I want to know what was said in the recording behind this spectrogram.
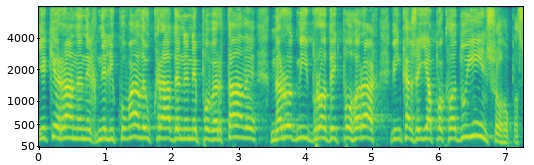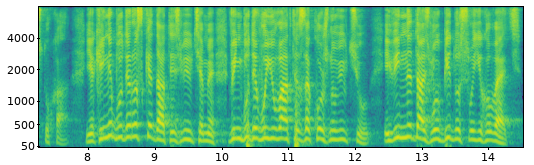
які ранених не лікували, вкрадене не повертали, народ мій бродить по горах. Він каже: Я покладу іншого пастуха, який не буде розкидати з вівцями, він буде воювати за кожну вівцю. І він не дасть в обіду своїх овець.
